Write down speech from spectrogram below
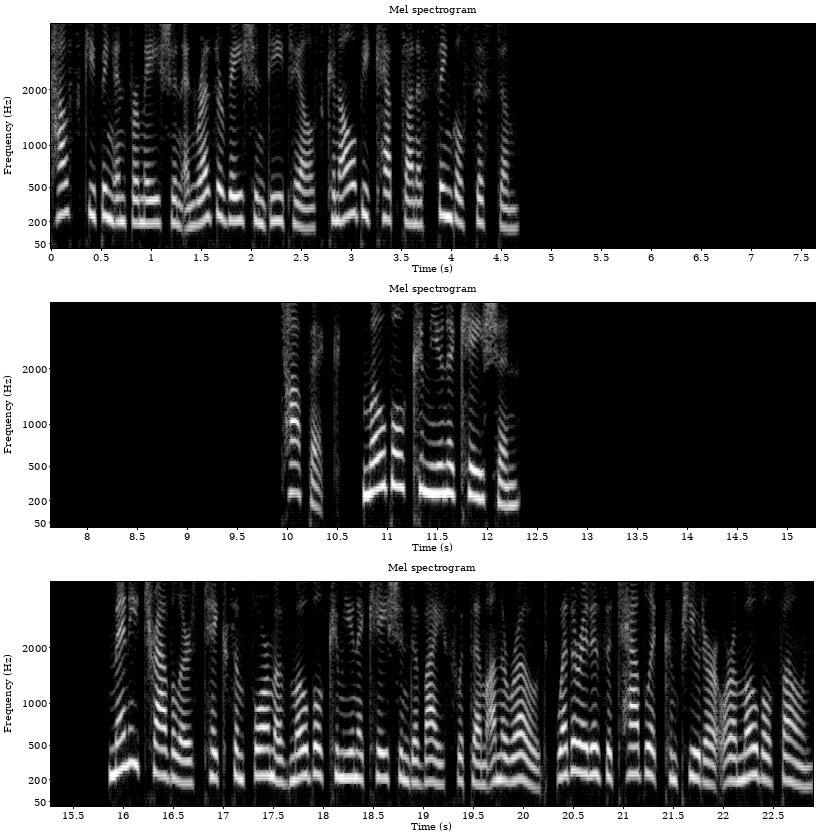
housekeeping information and reservation details can all be kept on a single system. Topic: Mobile communication Many travelers take some form of mobile communication device with them on the road, whether it is a tablet computer or a mobile phone.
